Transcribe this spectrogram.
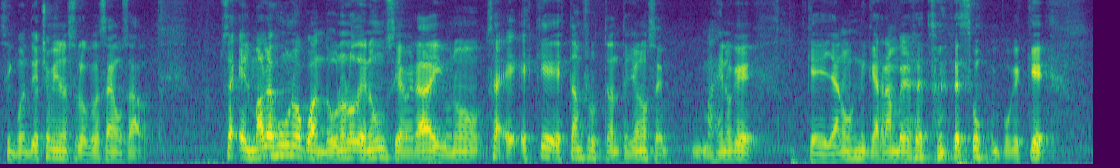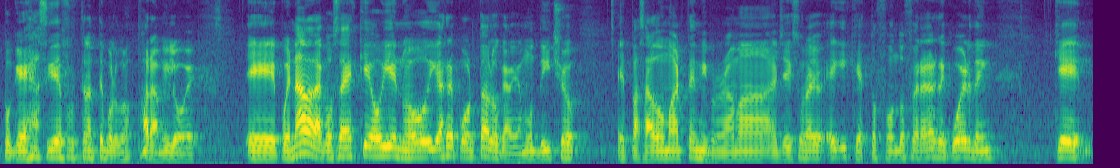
58 millones es lo que se han usado. O sea, el malo es uno cuando uno lo denuncia, ¿verdad? Y uno, o sea, e, es que es tan frustrante. Yo no sé, imagino que, que ya no ni querrán ver esto en resumen, porque es que, porque es así de frustrante, por lo menos para mí lo es. Eh, pues nada, la cosa es que hoy el Nuevo Día reporta lo que habíamos dicho el pasado martes en mi programa Jason Rayo X, que estos fondos federales recuerden que,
